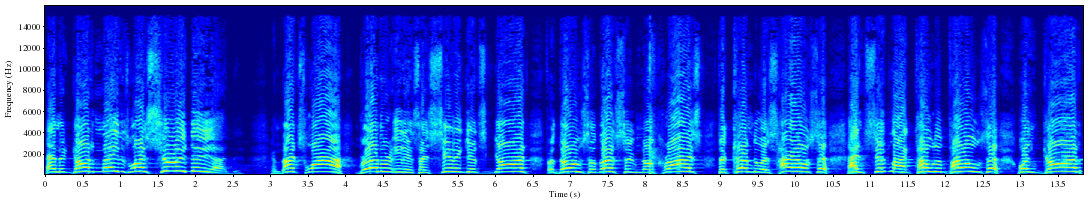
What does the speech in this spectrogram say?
and that God made us. Why, sure He did. And that's why, brother, it is a sin against God for those of us who know Christ to come to His house and sit like totem poles when God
